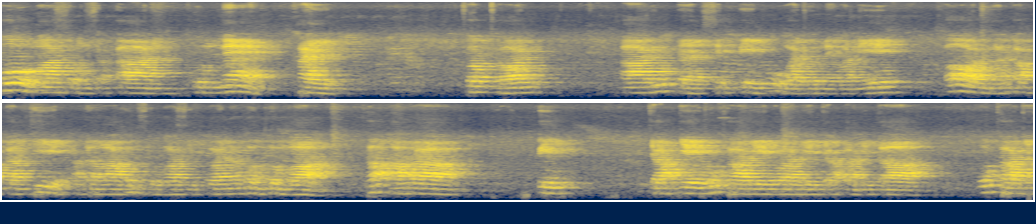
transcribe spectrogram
ผู้มาส่งสการคุณแม่ไข่ชดช้อย อายุ80ปีผู้วัยชนในวันนี้ ก็เหมือนกับการที่อาตมาพิ่งสุภาษิตไว้ในต้นต้นว่าพระอาราปิจากเยวุธาเยวาเยจากปณิตาวุธาเย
